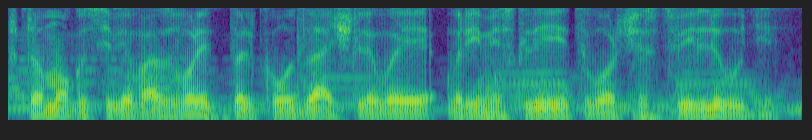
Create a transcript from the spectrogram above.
что могут себе позволить только удачливые в ремесле и творчестве люди –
